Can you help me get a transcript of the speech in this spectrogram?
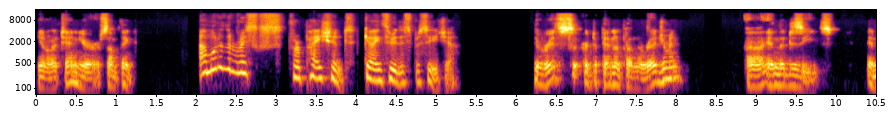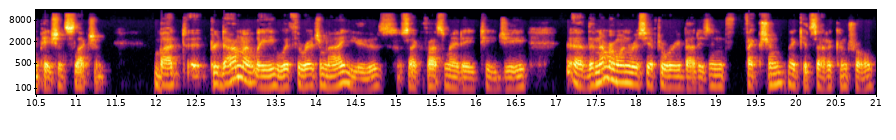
you know, a 10 year or something. And what are the risks for a patient going through this procedure? The risks are dependent upon the regimen uh, and the disease and patient selection. But uh, predominantly with the regimen I use, cyclophosphamide ATG, uh, the number one risk you have to worry about is infection that gets out of control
